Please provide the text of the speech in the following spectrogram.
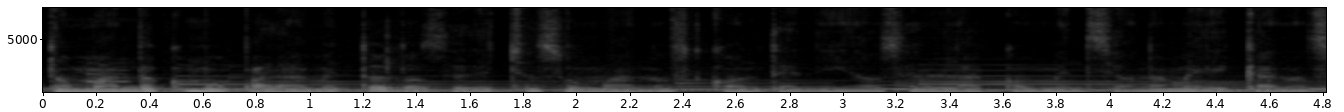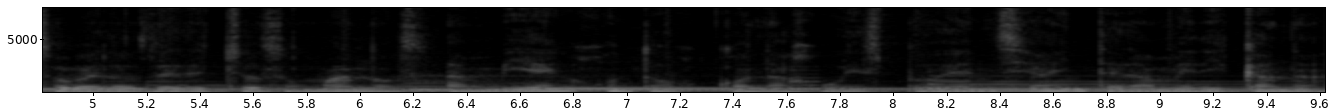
tomando como parámetro los derechos humanos contenidos en la Convención Americana sobre los Derechos Humanos, también junto con la jurisprudencia interamericana.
